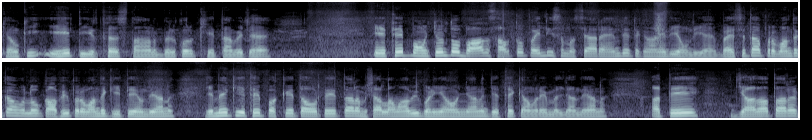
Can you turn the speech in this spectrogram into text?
ਕਿਉਂਕਿ ਇਹ ਤੀਰਥ ਸਥਾਨ ਬਿਲਕੁਲ ਖੇਤਾਂ ਵਿੱਚ ਹੈ। ਇੱਥੇ ਪਹੁੰਚਣ ਤੋਂ ਬਾਅਦ ਸਭ ਤੋਂ ਪਹਿਲੀ ਸਮੱਸਿਆ ਰਹਿਣ ਦੇ ਟਿਕਾਣੇ ਦੀ ਆਉਂਦੀ ਹੈ। ਵੈਸੇ ਤਾਂ ਪ੍ਰਬੰਧਕਾਂ ਵੱਲੋਂ ਕਾਫੀ ਪ੍ਰਬੰਧ ਕੀਤੇ ਹੁੰਦੇ ਹਨ, ਜਿਵੇਂ ਕਿ ਇੱਥੇ ਪੱਕੇ ਤੌਰ ਤੇ ਧਰਮਸ਼ਾਲਾਵਾਂ ਵੀ ਬਣੀਆਂ ਹੋਈਆਂ ਹਨ, ਜਿੱਥੇ ਕਮਰੇ ਮਿਲ ਜਾਂਦੇ ਹਨ ਅਤੇ ਜ਼ਿਆਦਾਤਰ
